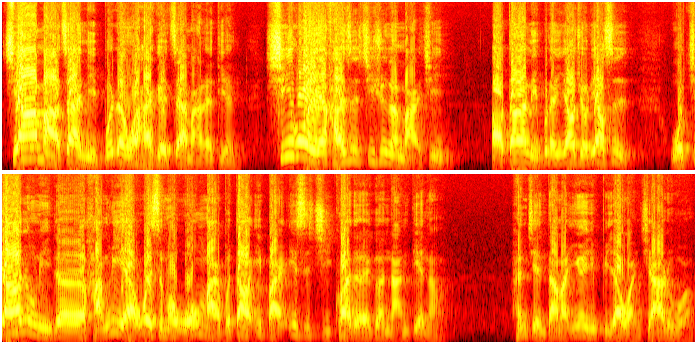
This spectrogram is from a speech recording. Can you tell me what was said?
加码在你不认为还可以再买的点，新会员还是继续的买进啊？当然，你不能要求，要是我加入你的行列啊，为什么我买不到一百一十几块的一个南电呢？很简单嘛，因为你比较晚加入哦。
